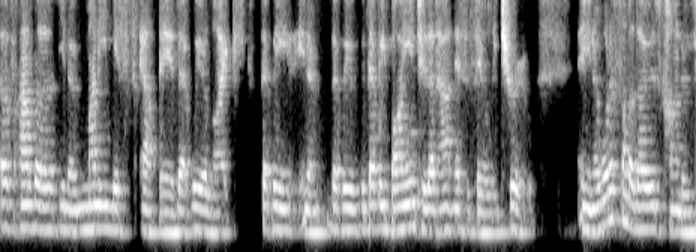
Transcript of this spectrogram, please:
of other, you know, money myths out there that we're like that we, you know, that we that we buy into that aren't necessarily true. And, you know, what are some of those kind of,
